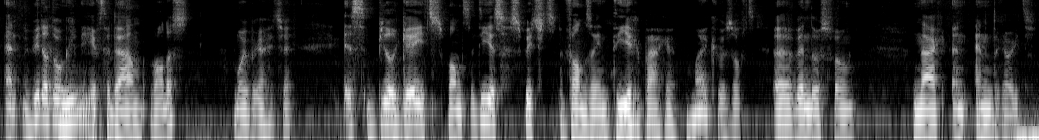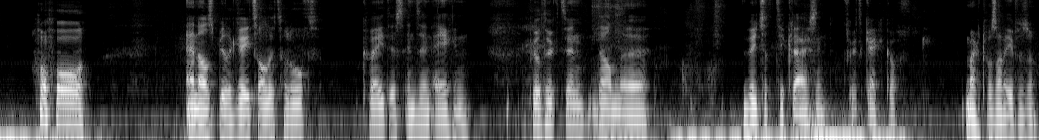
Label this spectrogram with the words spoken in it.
En wie dat ook heeft gedaan, Wannes, mooi bruggetje, is Bill Gates. Want die is geswitcht van zijn dierbare Microsoft eh, Windows Phone naar een Android. Hoho. En als Bill Gates al het geloof kwijt is in zijn eigen producten, dan eh, weet je dat die klaar zijn voor het kerkhof. Maar het was al even zo.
